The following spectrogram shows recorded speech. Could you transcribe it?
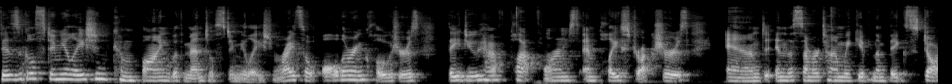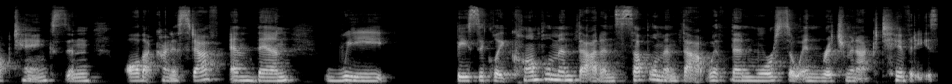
physical stimulation combined with mental stimulation, right? So all their enclosures, they do have platforms and play structures. And in the summertime, we give them big stock tanks and all that kind of stuff. And then we basically complement that and supplement that with then more so enrichment activities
